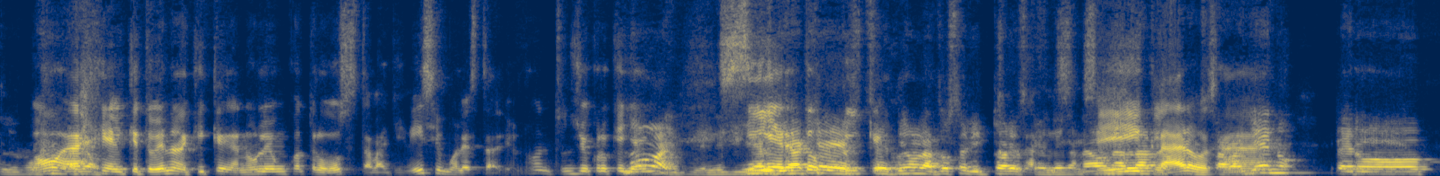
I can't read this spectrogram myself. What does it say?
No, el que tuvieron aquí que ganó León 4-2 estaba llenísimo el estadio, ¿no? Entonces yo creo que ya hay cierto que, que dieron las 12 victorias que le ganaron sí, claro, estaba lleno, pero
